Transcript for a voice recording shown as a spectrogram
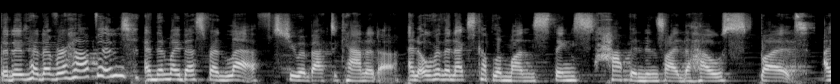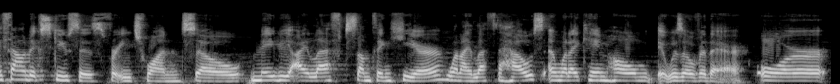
that it had ever happened. And then my best friend left. She went back to Canada. And over the next couple of months, things happened inside the house, but I found excuses for each one. So maybe I left something here when I left the house, and when I came home, it was over there. Or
